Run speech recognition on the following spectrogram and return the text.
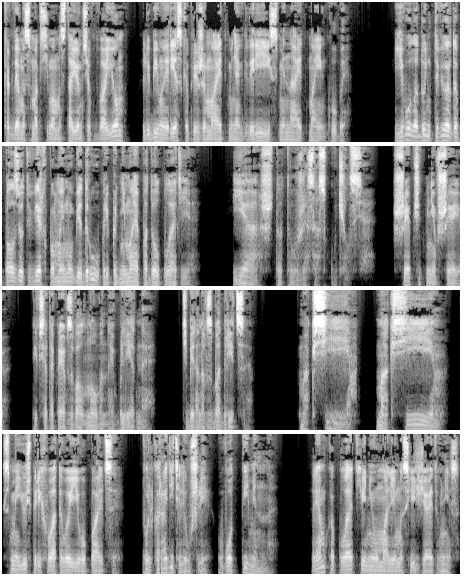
Когда мы с Максимом остаемся вдвоем, любимый резко прижимает меня к двери и сминает мои губы. Его ладонь твердо ползет вверх по моему бедру, приподнимая подол платья. «Я что-то уже соскучился», — шепчет мне в шею. «Ты вся такая взволнованная, бледная. Тебе надо взбодриться». «Максим, Максим!» — смеюсь, перехватывая его пальцы. «Только родители ушли, вот именно». Лямка платья неумолимо съезжает вниз.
